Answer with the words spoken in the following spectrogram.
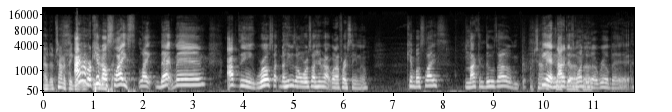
I'm, I'm trying to think. I of- remember even Kimbo Slice, like that man. I think World Star. No, he was on World Star Hip Hop when I first seen him. Kimbo Slice knocking dudes out. trying He to had knotted this one dude up real bad.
